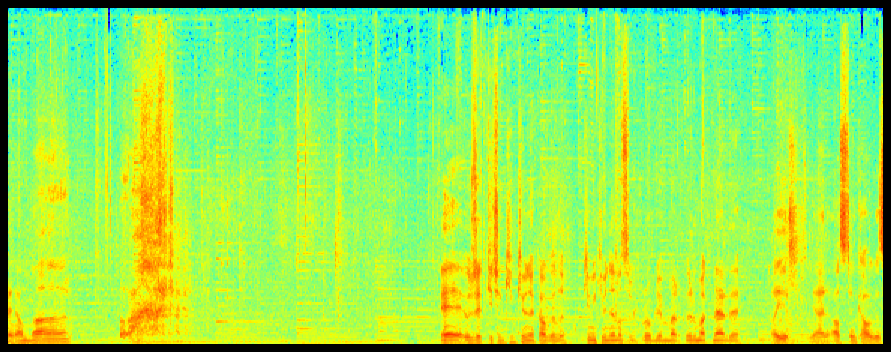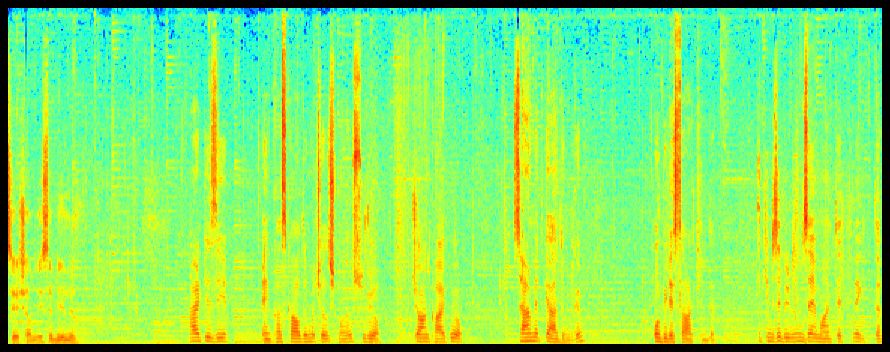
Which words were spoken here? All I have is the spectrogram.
Selamlar. Ee, özet geçin kim kiminle kavgalı? Kimin kiminle nasıl bir problemi var? Irmak nerede? Hayır yani Asrın kavgası yaşandıysa bilinir. Herkes iyi. Enkaz kaldırma çalışmaları sürüyor. Can kaybı yok. Sermet geldi bugün. O bile sakindi. İkimize birbirimize emanet etti ve gitti.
